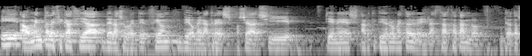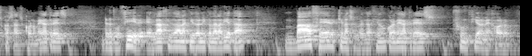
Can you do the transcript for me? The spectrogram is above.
y aumenta la eficacia de la suplementación de omega 3. O sea, si tienes artritis reumatoide y la estás tratando, entre otras cosas, con omega 3, reducir el ácido araquidónico de la dieta va a hacer que la suplementación con omega 3 funcione mejor.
